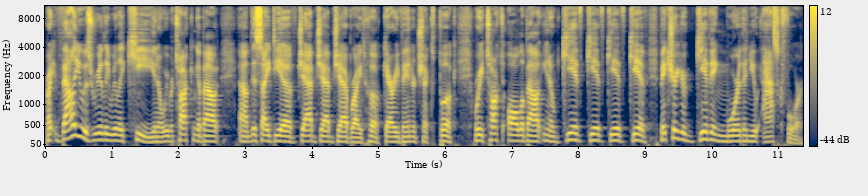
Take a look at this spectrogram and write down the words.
right? Value is really, really key. You know, we were talking about um, this idea of jab, jab, jab, right hook, Gary Vaynerchuk's book, where he talked all about, you know, give, give, give, give. Make sure you're giving more than you ask for.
